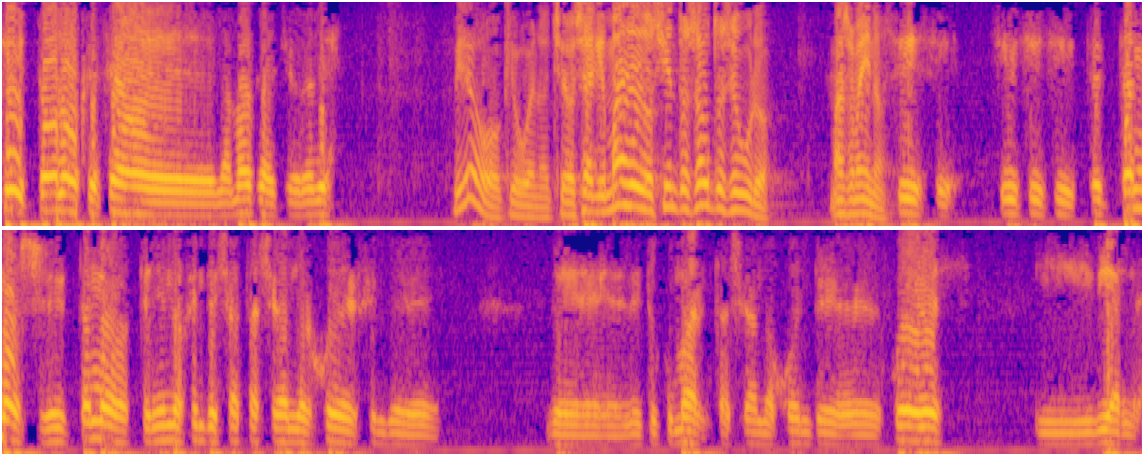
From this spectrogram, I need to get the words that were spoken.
Sí, todo lo que sea de la marca de Chevrolet. Mira vos, qué bueno, che. O sea que más de 200 autos seguro, más o menos. Sí, sí, sí, sí, sí. Estamos, estamos teniendo gente, ya está llegando el jueves, gente de, de, Tucumán, está llegando gente jueves y viernes,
